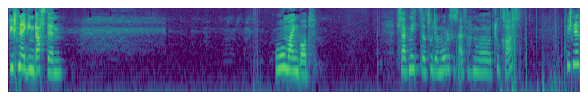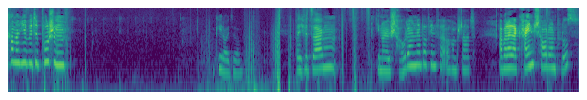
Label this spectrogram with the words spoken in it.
Wie schnell ging das denn? Oh mein Gott. Ich sag nichts dazu, der Modus ist einfach nur zu krass. Wie schnell kann man hier bitte pushen? Okay, Leute. Ich würde sagen, die neue Showdown-Map auf jeden Fall auch am Start. Aber leider kein Showdown Plus.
